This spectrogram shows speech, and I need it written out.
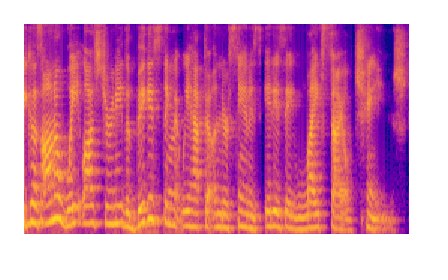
Because on a weight loss journey, the biggest thing that we have to understand is it is a lifestyle change.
